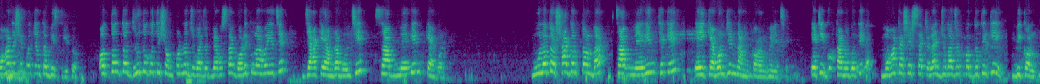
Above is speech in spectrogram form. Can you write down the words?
মহাদেশে পর্যন্ত বিস্তৃত। অত্যন্ত দ্রুতগতি সম্পন্ন যোগাযোগ ব্যবস্থা গড়ে তোলা হয়েছে, যাকে আমরা বলছি সাবমেরিন কেবল মূলত সাগরতল বা সাবমেরিন থেকে এই কেবলটির নামকরণ হয়েছে। এটি গতানুগতিক মহাকাশের স্যাটেলাইট যোগাযোগ পদ্ধতির কি বিকল্প?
